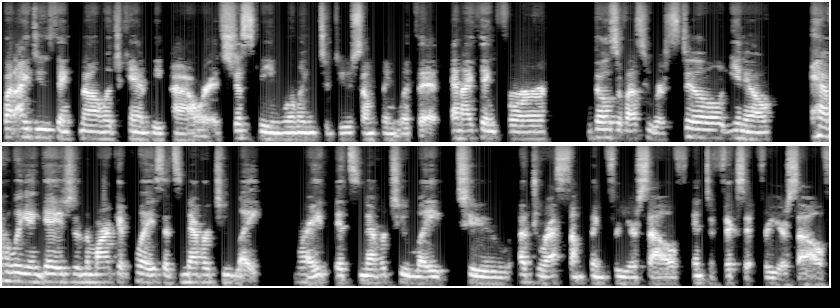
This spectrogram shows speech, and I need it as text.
But I do think knowledge can be power. It's just being willing to do something with it. And I think for those of us who are still, you know, heavily engaged in the marketplace, it's never too late, right? It's never too late to address something for yourself and to fix it for yourself.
